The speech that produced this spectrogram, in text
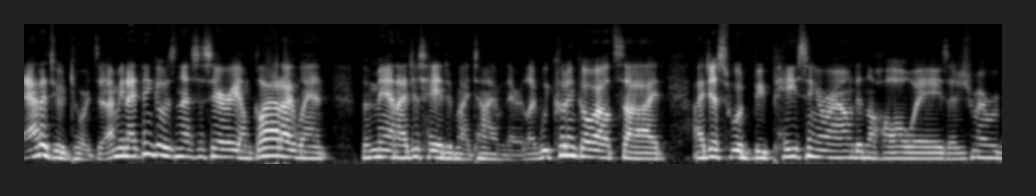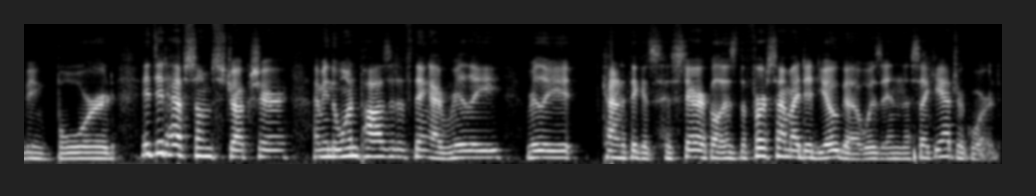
attitude towards it. I mean, I think it was necessary. I'm glad I went, but man, I just hated my time there. Like we couldn't go outside. I just would be pacing around in the hallways. I just remember being bored. It did have some structure. I mean, the one positive thing I really really kind of think is hysterical is the first time I did yoga was in the psychiatric ward,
